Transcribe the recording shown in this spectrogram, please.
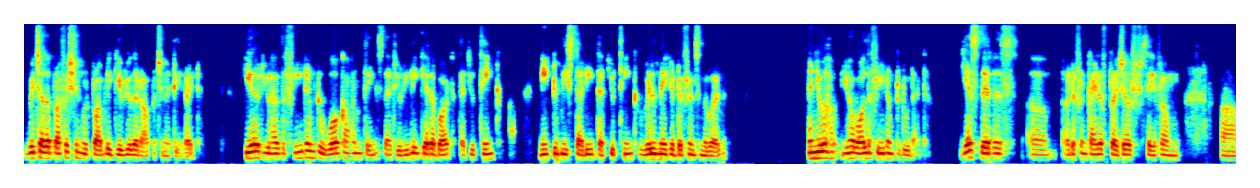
which other profession would probably give you that opportunity right here you have the freedom to work on things that you really care about that you think need to be studied that you think will make a difference in the world. And you have you have all the freedom to do that. Yes there is um, a different kind of pressure say from uh,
